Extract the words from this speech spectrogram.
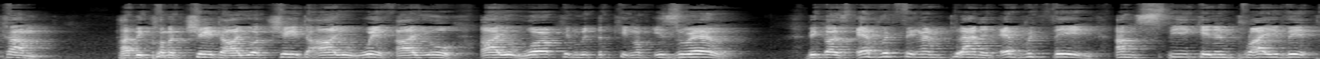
camp have become a traitor. Are you a traitor? Are you with? Are you, are you working with the king of Israel? Because everything I'm planning, everything I'm speaking in private,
